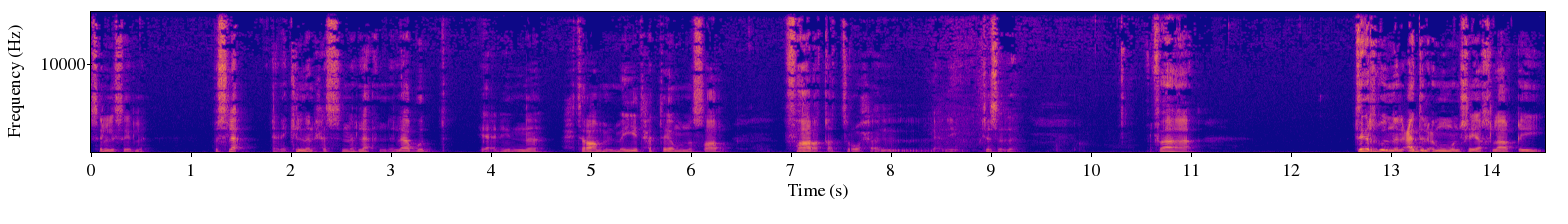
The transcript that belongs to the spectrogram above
يصير اللي يصير له. بس لا يعني كلنا نحس إنه لا إنه لابد يعني إنه احترام الميت حتى يوم إنه صار فارقت روح يعني جسده. ف تقدر تقول إن العدل عموما شيء أخلاقي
